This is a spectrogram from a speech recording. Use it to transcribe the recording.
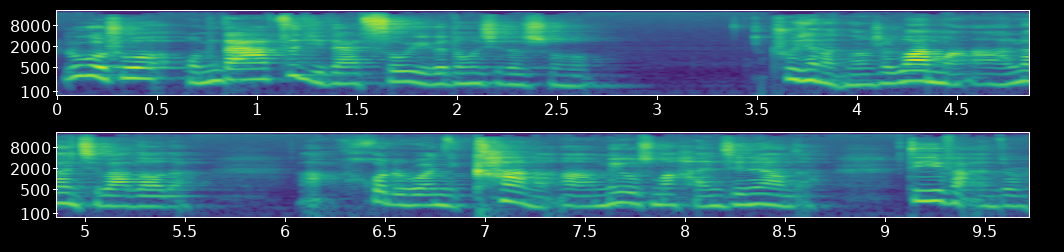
如果说我们大家自己在搜一个东西的时候，出现的可能是乱码啊、乱七八糟的啊，或者说你看了啊，没有什么含金量的，第一反应就是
